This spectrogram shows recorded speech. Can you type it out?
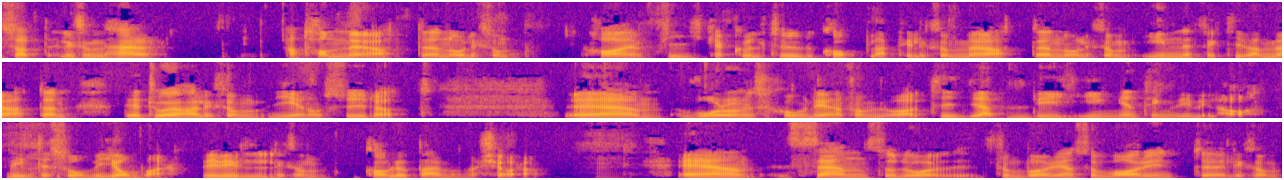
så att liksom här, att ha möten och liksom ha en fikakultur kopplat till liksom möten och liksom ineffektiva möten. Det tror jag har liksom genomsyrat eh, vår organisation redan från vi var tidiga. Det är ingenting vi vill ha. Det är inte så vi jobbar. Vi vill liksom kavla upp ärmarna och köra. Eh, sen så då, från början så var det inte, liksom,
